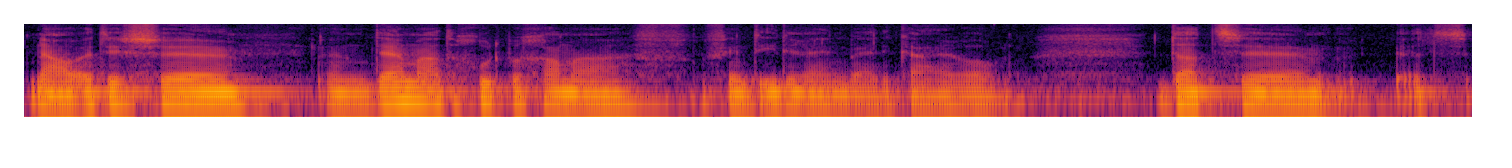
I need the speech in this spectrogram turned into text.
Nou, het is eh, een dermate goed programma, vindt iedereen bij de KRO. Dat het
